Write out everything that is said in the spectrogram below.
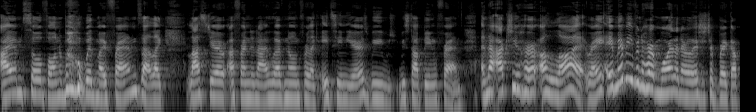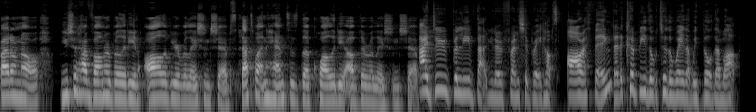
I am so vulnerable with my friends that like last year a friend and I who I've known for like 18 years, we we stopped being friends. And that actually hurt a lot, right? It maybe even hurt more than a relationship breakup. I don't know. You should have vulnerability in all of your relationships. That's what enhances the quality of the relationship. I do believe that, you know, friendship breakups are a thing, that it could be the, to the way that we've built them up.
